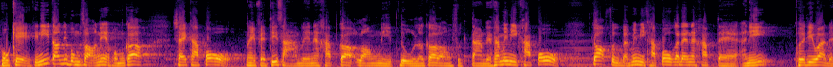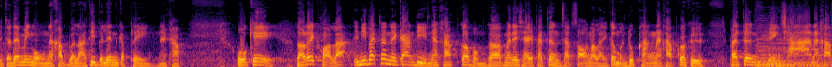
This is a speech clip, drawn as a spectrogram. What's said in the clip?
โอเค ทีนี้ตอนที่ผมสอนเนี่ยผมก็ใช้คาโปในเฟสที่ 3 เลยนะครับ ก็ลองหนีบดูแล้วก็ลองฝึกตาม แต่ถ้าไม่มีคาโปก็ฝึกแบบไม่มีคาโปก็ได้นะครับ แต่อันนี้เพื่อที่ว่าเดี๋ยวจะได้ไม่งงนะครับ เวลาที่ไปเล่นกับเพลงนะครับ โอเค เราได้คอร์ดละ ทีนี้แพทเทิร์นในการดีดนะครับ ก็ผมก็ไม่ได้ใช้แพทเทิร์นซับซ้อนอะไรก็เหมือนทุกครั้งนะครับ ก็คือแพทเทิร์นเพลงช้านะครับ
